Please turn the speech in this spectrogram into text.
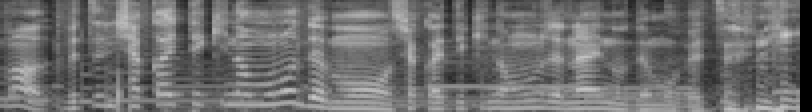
まあ別に社会的なものでも社会的なものじゃないのでも別にい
